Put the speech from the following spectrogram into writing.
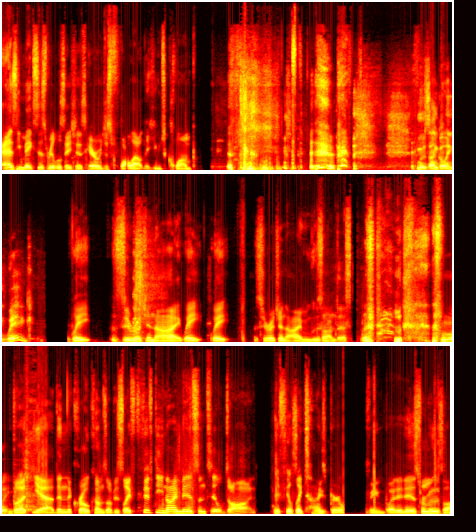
as he makes his realization, his hair would just fall out in a huge clump. Muzan going wig. wait, Zura Janai. Wait, wait. Zura Janai Muzan this. Oh but yeah, then the crow comes up. It's like 59 minutes until dawn. It feels like time's barely moving, but it is for Muzan.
